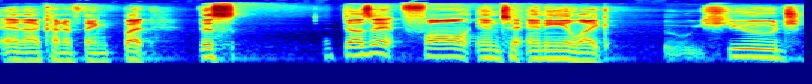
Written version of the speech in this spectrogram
and that kind of thing. But this doesn't fall into any like huge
